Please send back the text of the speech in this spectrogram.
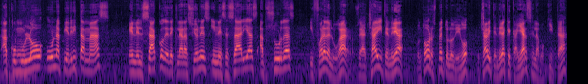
acumuló una piedrita más en el saco de declaraciones innecesarias, absurdas y fuera de lugar. O sea, Xavi tendría, con todo respeto lo digo, Xavi tendría que callarse la boquita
